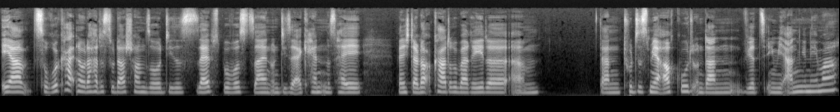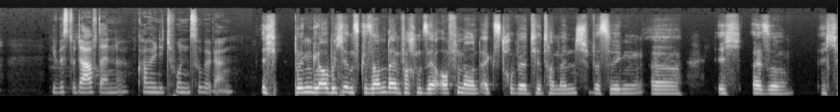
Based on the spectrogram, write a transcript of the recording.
eher zurückhaltend oder hattest du da schon so dieses Selbstbewusstsein und diese Erkenntnis, hey, wenn ich da locker drüber rede, ähm, dann tut es mir auch gut und dann wird es irgendwie angenehmer. Wie bist du da auf deine Kommilitonen zugegangen? Ich bin, glaube ich, insgesamt einfach ein sehr offener und extrovertierter Mensch, weswegen äh, ich, also ich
